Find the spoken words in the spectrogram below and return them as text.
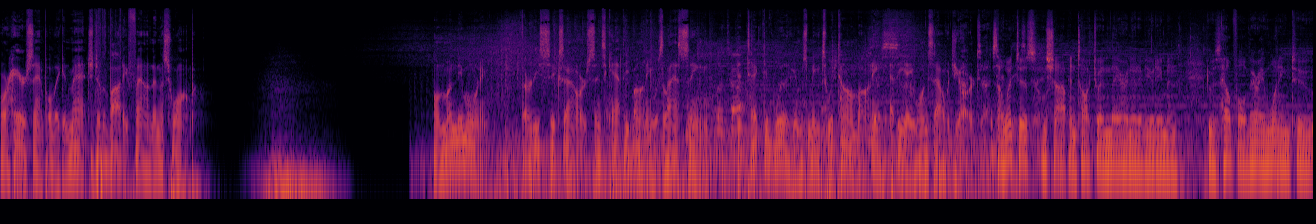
or hair sample they can match to the body found in the swamp. On Monday morning, 36 hours since Kathy Bonney was last seen, Detective Williams meets with Tom Bonney at the A1 salvage yard. So I went to his shop and talked to him there and interviewed him, and he was helpful, very wanting to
